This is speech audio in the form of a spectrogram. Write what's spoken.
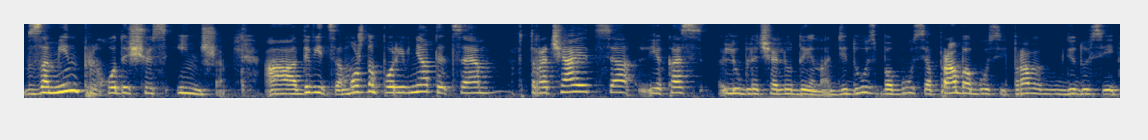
взамін приходить щось інше. А, дивіться, можна порівняти це втрачається якась любляча людина, дідусь, бабуся, прабабусі, прадідусі.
